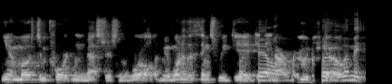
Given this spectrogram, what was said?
you know most important investors in the world. I mean, one of the things we did Bill, in our roadshow. Let me,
